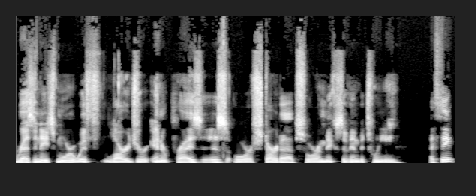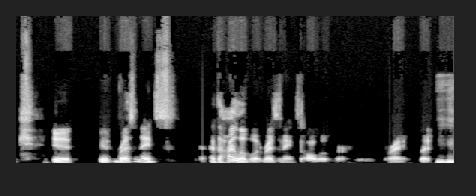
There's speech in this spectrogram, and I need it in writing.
resonates more with larger enterprises or startups or a mix of in between? I think it it resonates at the high level. It resonates all over, right? But mm-hmm.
